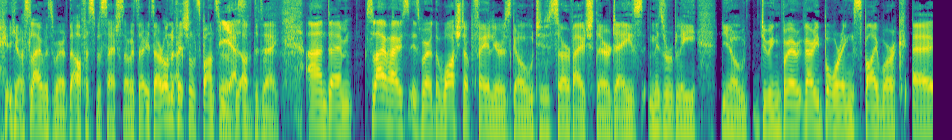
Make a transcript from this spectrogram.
you know Slough is where the office was set, so it's our, it's our unofficial sponsor Yes. of, the, of the day. And um, Slough House is where the washed up failures go to serve out their days miserably, you know, doing very very boring spy work, uh,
